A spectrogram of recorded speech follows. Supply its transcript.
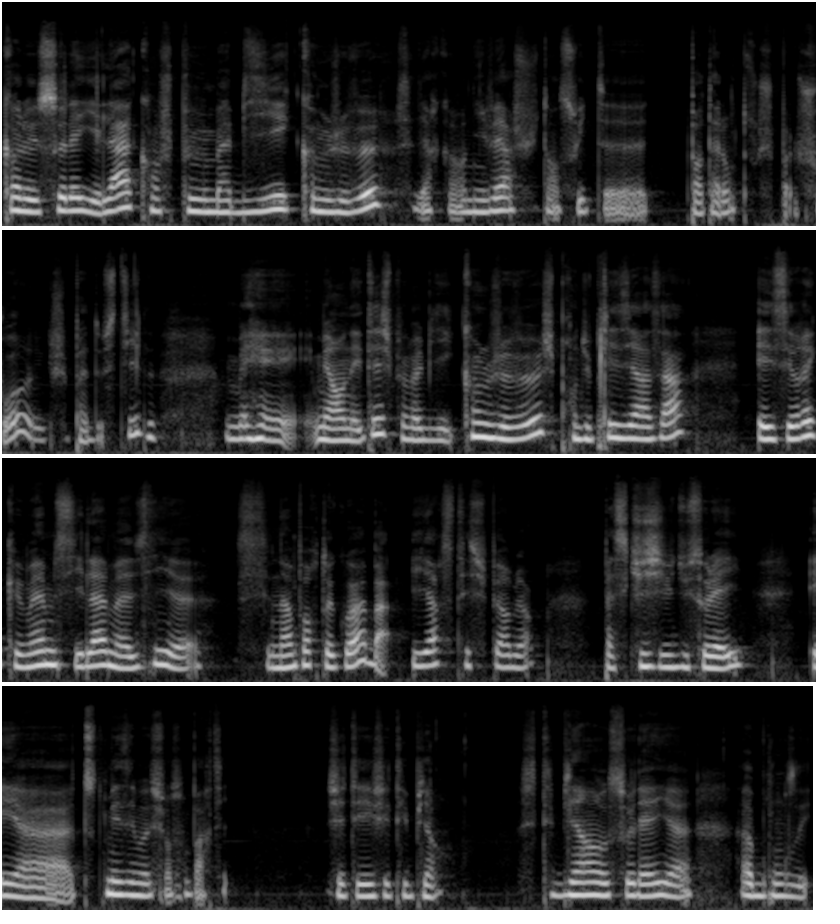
quand le soleil est là, quand je peux m'habiller comme je veux, c'est-à-dire qu'en hiver je suis en sweat euh, pantalon parce que je n'ai pas le choix et que je n'ai pas de style, mais, mais en été je peux m'habiller comme je veux, je prends du plaisir à ça. Et c'est vrai que même si là ma vie... euh, c'est n'importe quoi, bah hier c'était super bien parce que j'ai eu du soleil et euh, toutes mes émotions sont parties. J'étais j'étais bien. J'étais bien au soleil euh, à bronzer.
